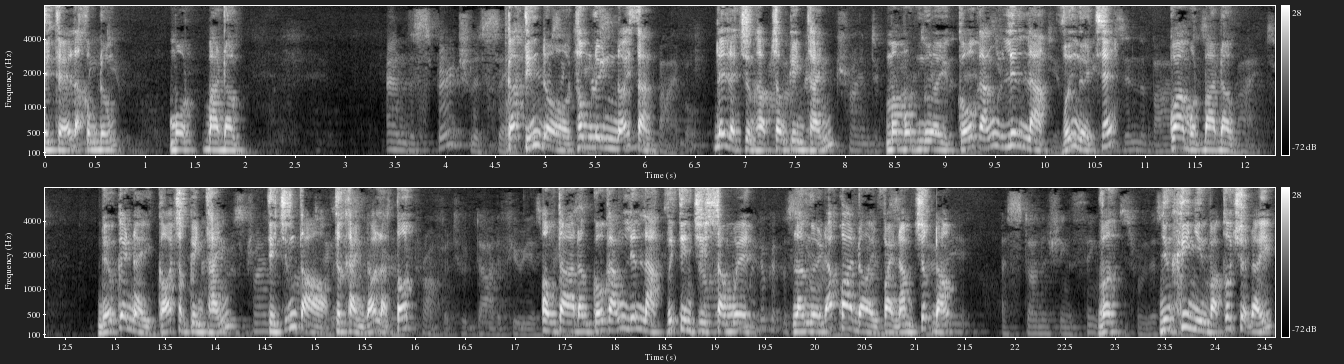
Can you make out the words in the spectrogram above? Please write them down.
vì thế là không đúng. Một bà đồng. Các tín đồ thông linh nói rằng đây là trường hợp trong Kinh Thánh mà một người cố gắng liên lạc với người chết qua một bà đồng. Nếu cái này có trong Kinh Thánh, thì chứng tỏ thực hành đó là tốt. Ông ta đang cố gắng liên lạc với tiên tri Samuel, là người đã qua đời vài năm trước đó. Vâng, nhưng khi nhìn vào câu chuyện ấy,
